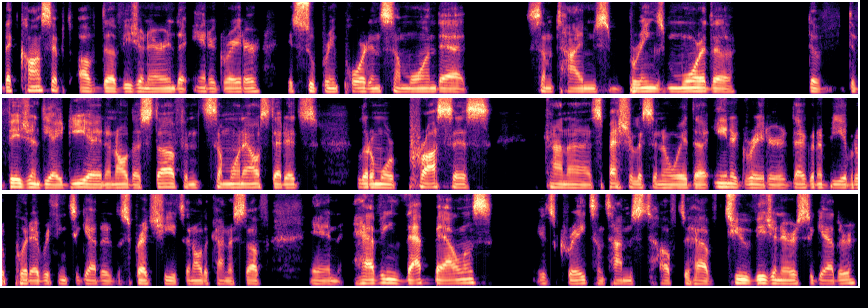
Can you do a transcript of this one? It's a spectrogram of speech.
the concept of the visionary and the integrator is super important. Someone that sometimes brings more the the the vision, the idea, and all that stuff, and someone else that it's a little more process kind of specialist in a way, the integrator, they're going to be able to put everything together, the spreadsheets and all the kind of stuff. And having that balance it's great. Sometimes tough to have two visionaries together.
